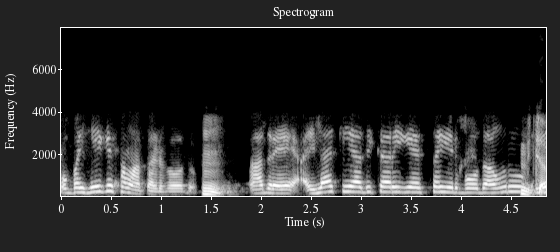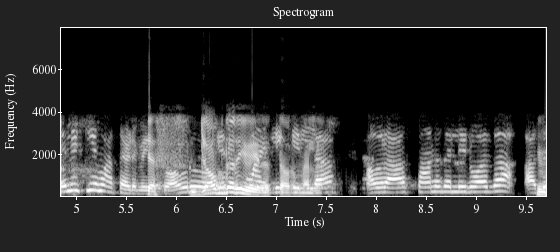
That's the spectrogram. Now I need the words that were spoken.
ಒಬ್ಬ ಹೇಗೆ ಸಹ ಮಾತಾಡಬಹುದು ಆದ್ರೆ ಇಲಾಖೆಯ ಅಧಿಕಾರಿಗೆ ಎಸ್ ಐ ಇರ್ಬೋದು ಅವರು ಹೇಳಿಕೆ ಮಾತಾಡ್ಬೇಕು. ಅವರು ಅವ್ರ ಆ ಸ್ಥಾನದಲ್ಲಿರುವಾಗ ಅದ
